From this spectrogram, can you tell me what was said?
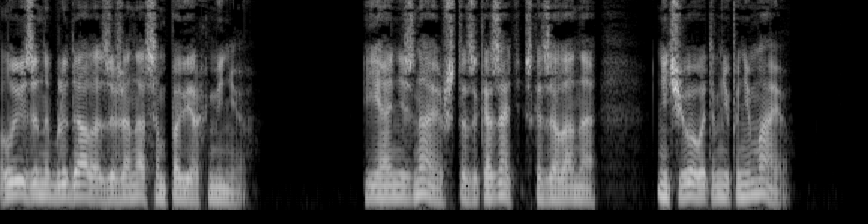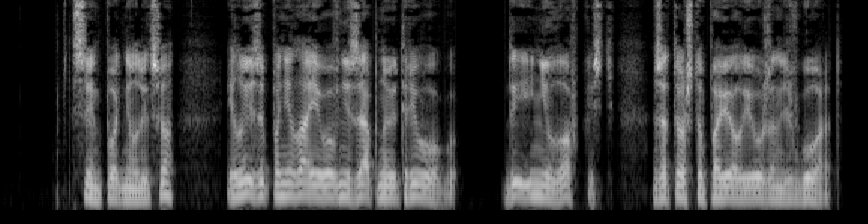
Луиза наблюдала за Жанасом поверх меню. «Я не знаю, что заказать», — сказала она. «Ничего в этом не понимаю». Сын поднял лицо, и Луиза поняла его внезапную тревогу, да и неловкость за то, что повел ее ужинать в город.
